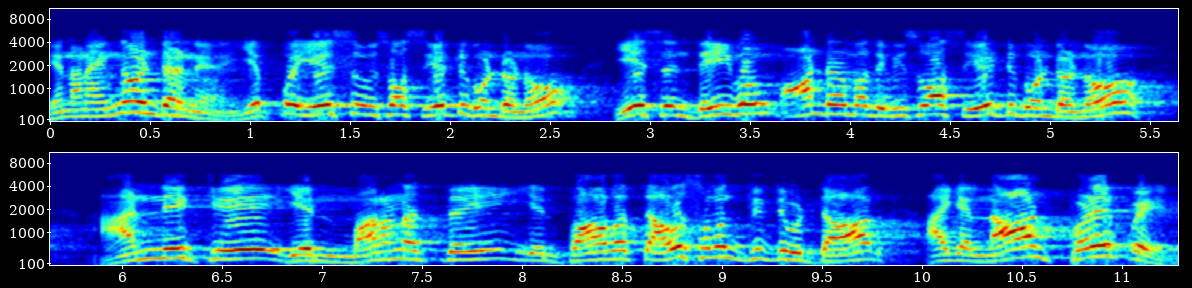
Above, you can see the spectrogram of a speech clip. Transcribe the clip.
ஏன்னா நான் எங்க வந்துட்டேன்னு எப்ப இயேசு விசுவாசம் ஏற்றுக்கொண்டனோ இயேசன் தெய்வம் ஆண்டவர் மத விசுவாசம் ஏற்றுக்கொண்டனோ அன்னைக்கு என் மரணத்தை என் பாவத்தை அவர் தீர்த்து விட்டார். ஆகிய நான் பிழைப்பேன்.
